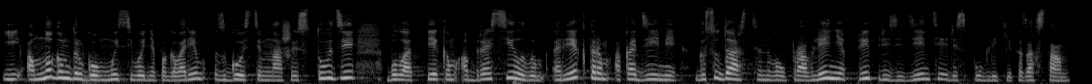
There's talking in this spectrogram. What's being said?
и о многом другом мы сегодня поговорим с гостем нашей студии Булатбеком Абдрасиловым, ректором Академии государственного управления при президенте Республики Казахстан.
